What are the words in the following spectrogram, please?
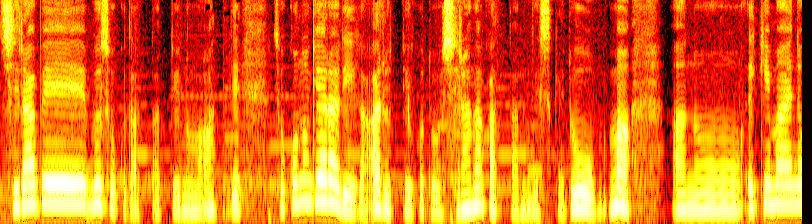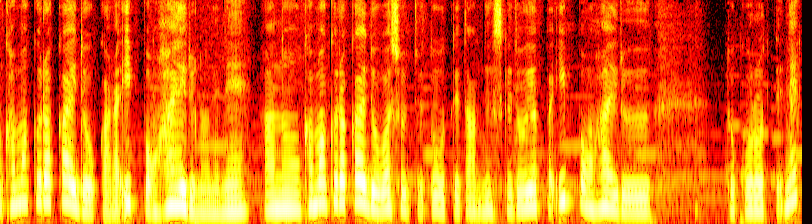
調べ不足だったっていうのもあってそこのギャラリーがあるっていうことを知らなかったんですけどまああの駅前の鎌倉街道から1本入るのでねあの鎌倉街道はしょっちゅう通ってたんですけどやっぱ1本入るところってね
